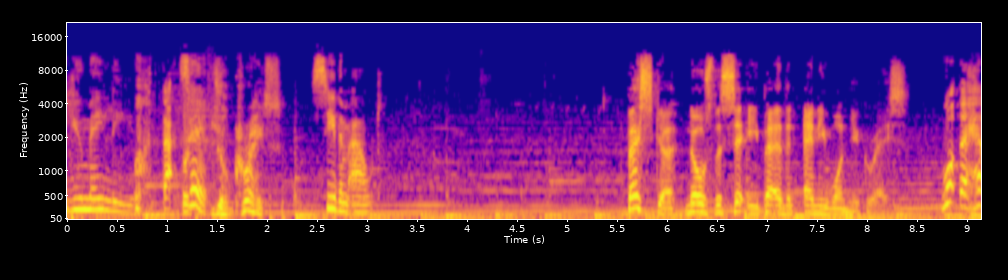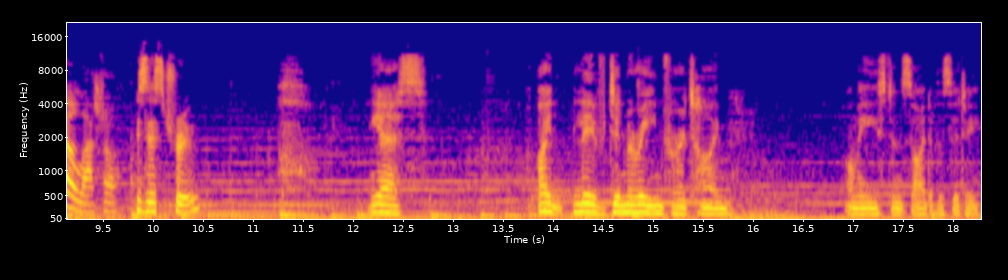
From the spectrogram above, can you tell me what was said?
You may leave. That's But, it. Your Grace, See them out. Beshka knows the city better than anyone, Your Grace. What the hell, Asher? Is this true? Yes. I lived in Meereen for a time. On the eastern side of the city.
